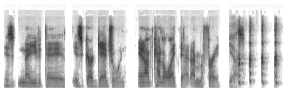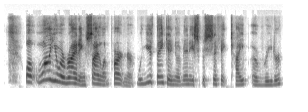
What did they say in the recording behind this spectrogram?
His naivete is, is gargantuan. And I'm kind of like that, I'm afraid. Yes. well, while you were writing Silent Partner, were you thinking of any specific type of reader?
